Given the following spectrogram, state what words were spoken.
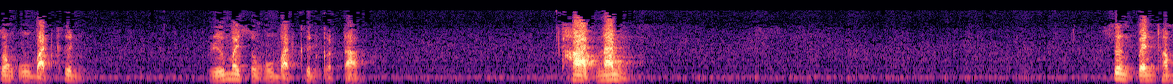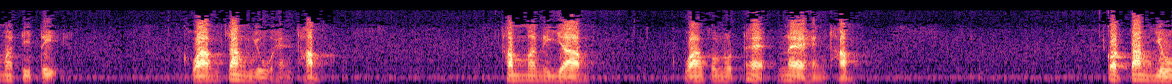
ทรงอุบัติขึ้น หรือไม่ทรงอุบัติขึ้นก็ตามธาตุนั้น ซึ่งเป็นธรรมติติ ความตั้งอยู่แห่งธรรม ธรรมนิยาม ความกำหนดแน่แน่แห่งธรรม ก็ตั้งอยู่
